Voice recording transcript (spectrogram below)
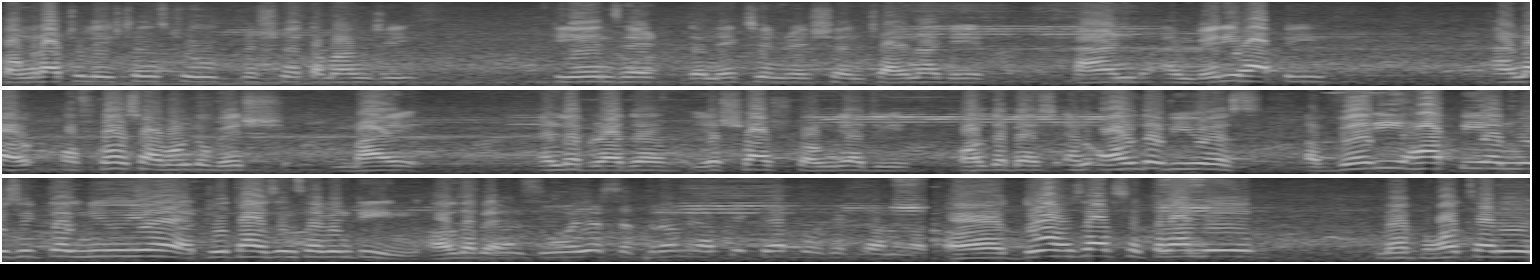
Congratulation to Krishna Tamang ji T N Z the next generation China Gate and I am very happy and of course I want to wish my elder brother Yashraj Tongia ji all the best and all the viewers a very happy and musical new year 2017 all the best 2017 में आपके क्या प्रोजेक्ट आने दो हज़ार सत्रह में मैं बहुत सारे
